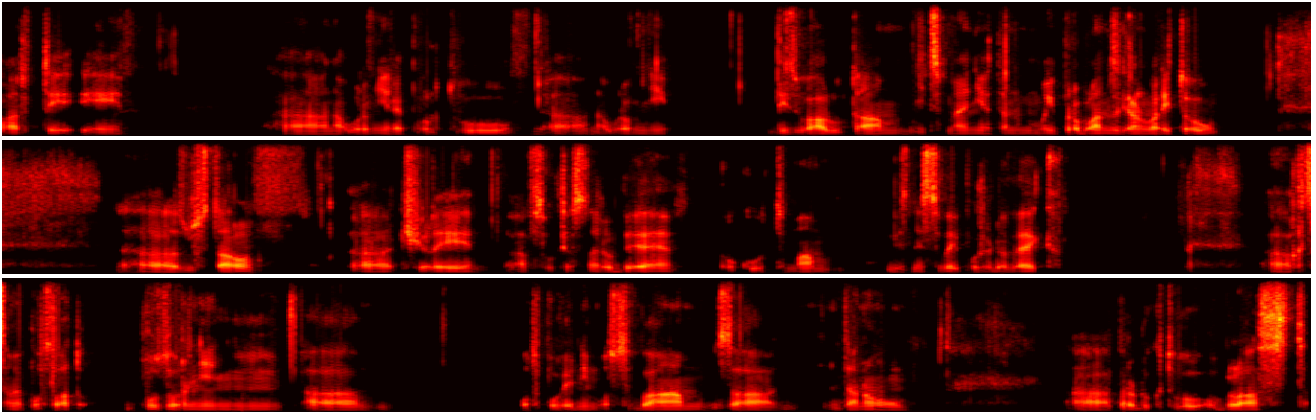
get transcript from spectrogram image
alerty i na úrovni reportů, na úrovni vizuálu tam, nicméně ten můj problém s granularitou Eh, zůstal, eh, čili v současné době, pokud mám biznesový požadavek, eh, chceme poslat upozornění odpovědným osobám za danou produktovou oblast,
